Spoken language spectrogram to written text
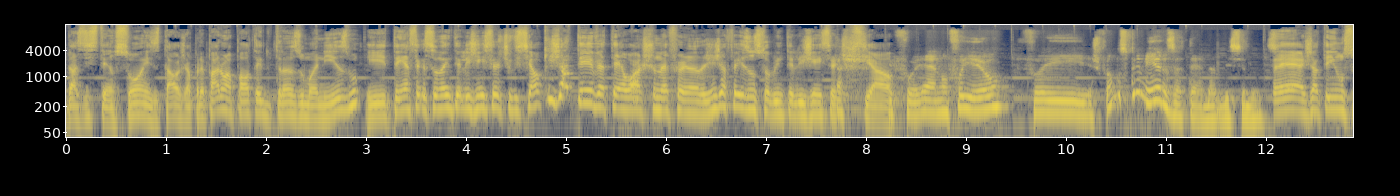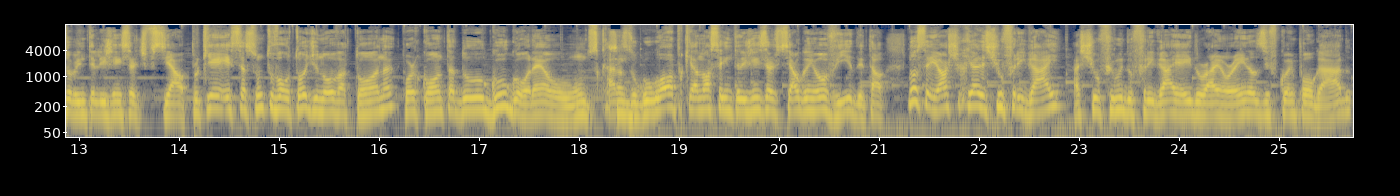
Das extensões e tal. Já prepara uma pauta aí do transhumanismo. E tem essa questão da inteligência artificial, que já teve até, eu acho, né, Fernando? A gente já fez um sobre inteligência artificial. foi, é, não fui eu, foi. Acho que foi um dos primeiros até da BC2. É, já tem um sobre inteligência artificial. Porque esse assunto voltou de novo à tona por conta do Google, né? Um dos caras Sim. do Google, oh, porque a nossa inteligência artificial ganhou vida e tal. Não sei, eu acho que assistiu o Free Guy, assistiu o filme filme do Free Guy aí do Ryan Reynolds e ficou empolgado.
